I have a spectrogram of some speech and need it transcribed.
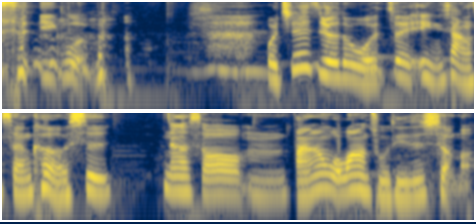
是英文嘛。我其实觉得我最印象深刻的是。那个时候，嗯，反正我忘了主题是什么。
